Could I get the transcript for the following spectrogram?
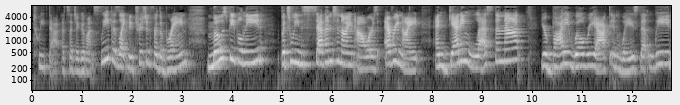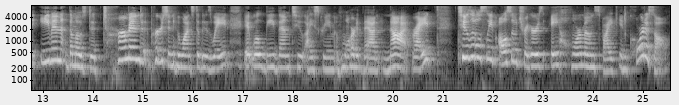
Tweet that. That's such a good one. Sleep is like nutrition for the brain. Most people need between seven to nine hours every night, and getting less than that your body will react in ways that lead even the most determined person who wants to lose weight, it will lead them to ice cream more than not, right? Too little sleep also triggers a hormone spike in cortisol.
